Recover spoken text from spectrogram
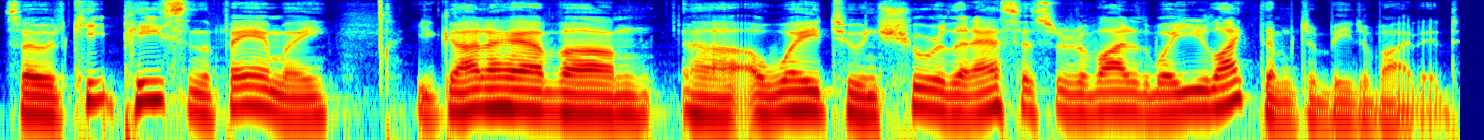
So to keep peace in the family, you got to have um, uh, a way to ensure that assets are divided the way you like them to be divided.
